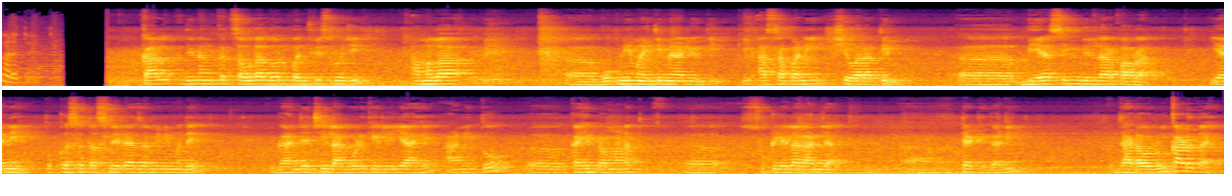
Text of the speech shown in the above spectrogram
करत आहेत. काल दिनांक चौदा दोन पंचवीस रोजी आम्हाला गोपनीय माहिती मिळाली होती की आसापानी शिवारातील बिया सिंग बिल्लार पावरा याने तो कसत असलेल्या जमिनीमध्ये गांजाची लागवड केलेली आहे आणि तो काही प्रमाणात सुकलेला गांजा त्या ठिकाणी झाडावरून काढत आहे.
